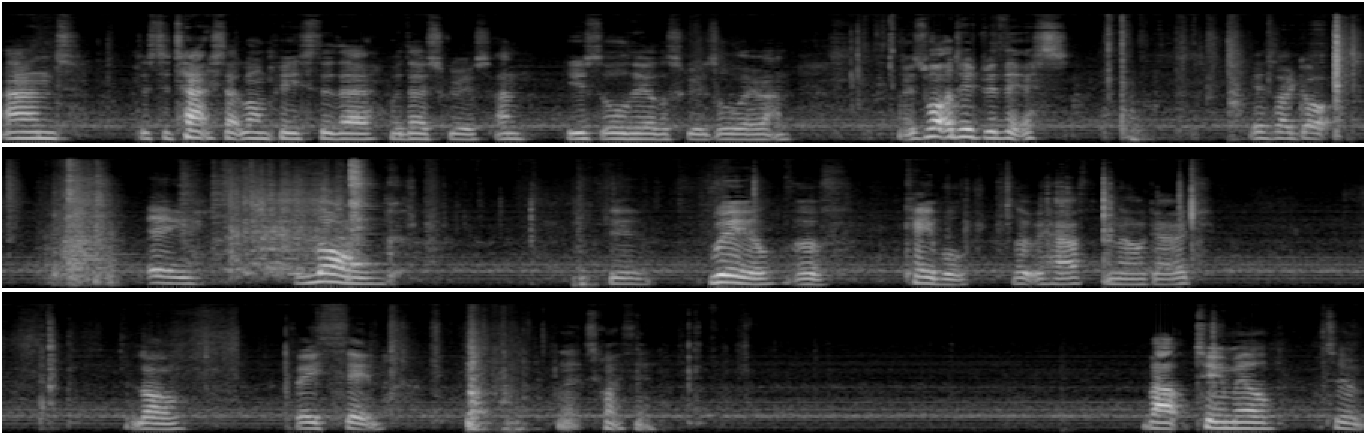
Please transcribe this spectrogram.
and just attach that long piece to there with those screws and use all the other screws all the way around. Is what I did with this is I got a long uh, reel of cable that we have in our garage. Long, very thin. It's quite thin. About two mil to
